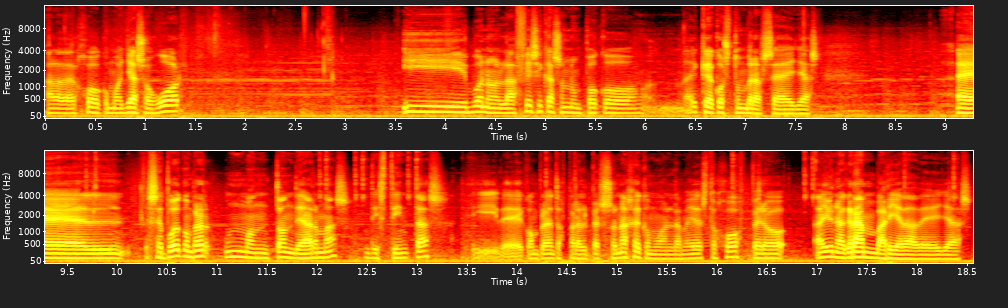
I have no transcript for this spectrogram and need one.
a la del juego como Jazz of War y bueno, las físicas son un poco... hay que acostumbrarse a ellas. se puede comprar un montón de armas distintas y de complementos para el personaje como en la mayoría de estos juegos, pero hay una gran variedad de ellas.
